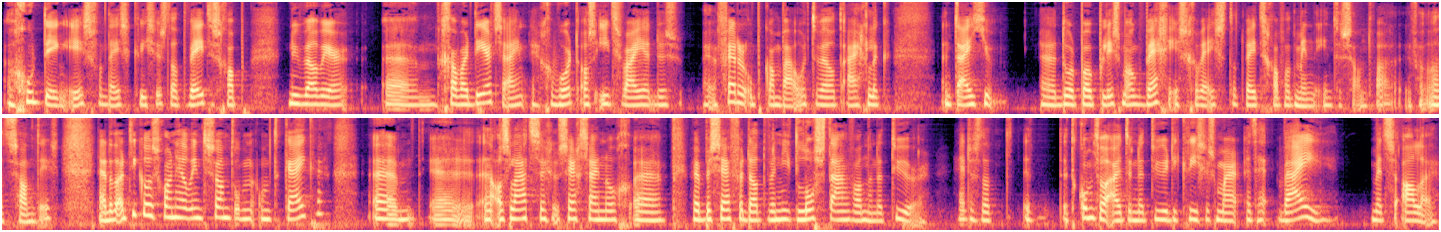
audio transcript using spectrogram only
een goed ding is van deze crisis. Dat wetenschap nu wel weer um, gewaardeerd zijn, wordt als iets waar je dus verder op kan bouwen. Terwijl het eigenlijk een tijdje uh, door populisme ook weg is geweest. Dat wetenschap wat minder interessant, wat, interessant is. Nou, dat artikel is gewoon heel interessant om, om te kijken. Um, uh, als laatste zegt zij nog: we beseffen dat we niet losstaan van de natuur. Dus dat, het, het komt wel uit de natuur, die crisis, maar het, wij met z'n allen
